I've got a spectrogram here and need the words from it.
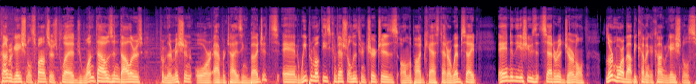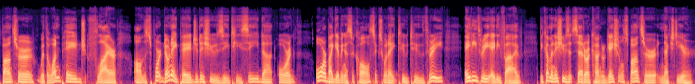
Congregational sponsors pledge $1,000 from their mission or advertising budgets, and we promote these confessional Lutheran churches on the podcast at our website and in the Issues Etc. journal. Learn more about becoming a congregational sponsor with a one page flyer on the support donate page at issuesetc.org or by giving us a call, 618 223 8385. Become an Issues Etc. Congregational sponsor next year.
